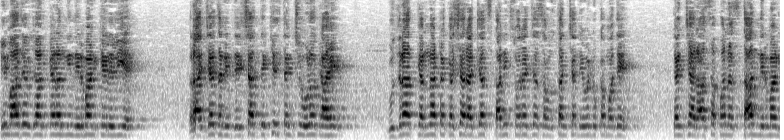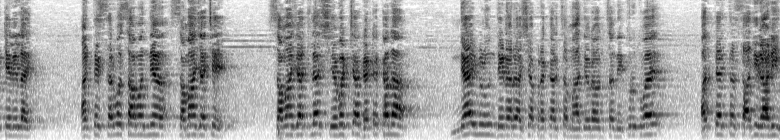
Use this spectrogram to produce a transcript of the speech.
ही महादेव जानकरांनी निर्माण केलेली आहे. राज्यात आणि देशात देखील त्यांची ओळख आहे. गुजरात कर्नाटक अशा राज्यात स्थानिक स्वराज्य संस्थांच्या निवडणुकामध्ये त्यांच्या रासपानं स्थान निर्माण केलेलं आहे. आणि ते सर्वसामान्य समाजाचे समाजातल्या शेवटच्या घटकाला न्याय मिळवून देणारं अशा प्रकारचं महादेवरावांचं नेतृत्व आहे. अत्यंत साधी राणी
